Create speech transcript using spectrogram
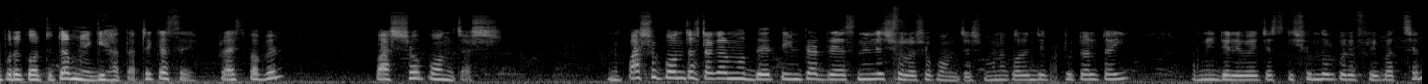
উপরে কটিটা মেগি হাতা ঠিক আছে? প্রাইস পাবেন পাঁচশো পঞ্চাশ। পাঁচশো পঞ্চাশ টাকার মধ্যে তিনটা ড্রেস নিলে ষোলোশো পঞ্চাশ। মনে করেন যে টোটালটাই আপনি ডেলিভারি চার্জ কি সুন্দর করে ফ্রি পাচ্ছেন?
